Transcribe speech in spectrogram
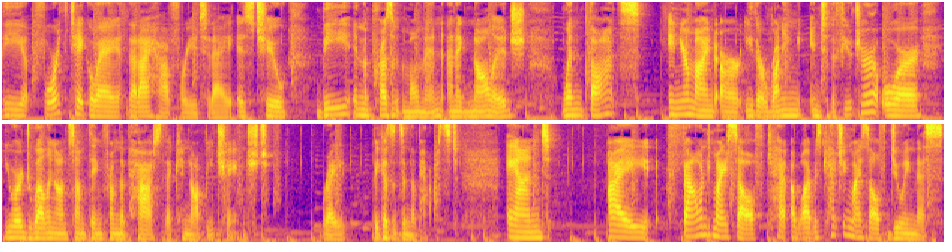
The fourth takeaway that I have for you today is to be in the present moment and acknowledge when thoughts in your mind are either running into the future or you are dwelling on something from the past that cannot be changed, right? Because it's in the past. And I found myself, well, I was catching myself doing this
